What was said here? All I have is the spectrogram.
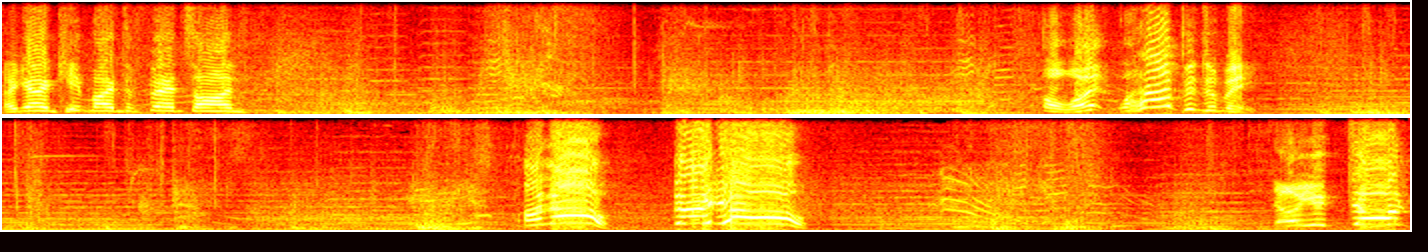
I gotta keep my defense on. Oh what? What happened to me? Oh no! No you! go! No you don't!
